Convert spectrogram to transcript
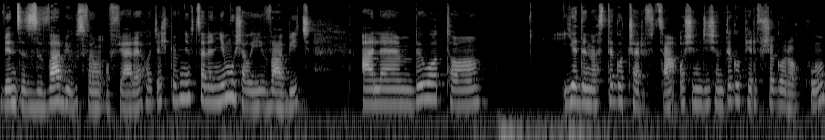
więc zwabił swoją ofiarę, chociaż pewnie wcale nie musiał jej wabić, ale było to 11 czerwca 1981 roku.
